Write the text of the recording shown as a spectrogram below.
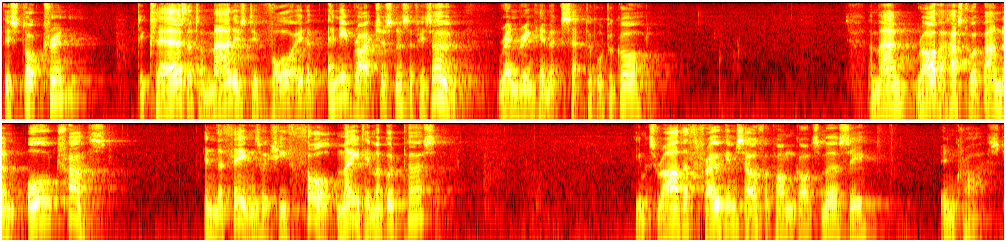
This doctrine declares that a man is devoid of any righteousness of his own, rendering him acceptable to God. A man rather has to abandon all trust in the things which he thought made him a good person. He must rather throw himself upon God's mercy in Christ.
